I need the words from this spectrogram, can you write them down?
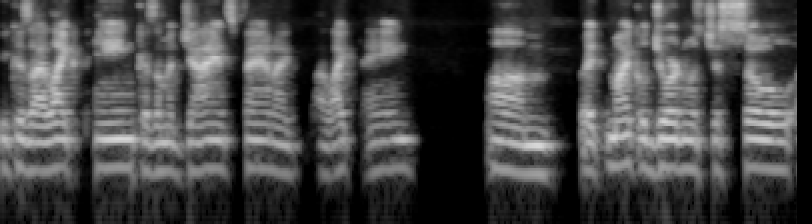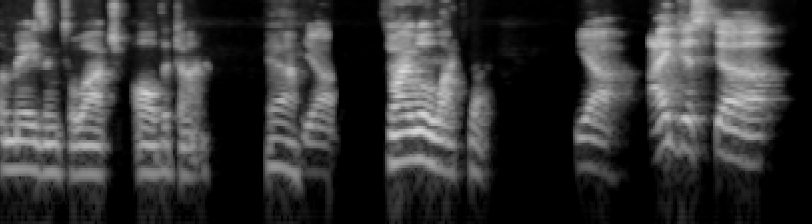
because I like pain. Because I'm a Giants fan. I, I like pain. Um, but Michael Jordan was just so amazing to watch all the time. Yeah. Yeah. So I will watch that. Yeah, I just uh,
